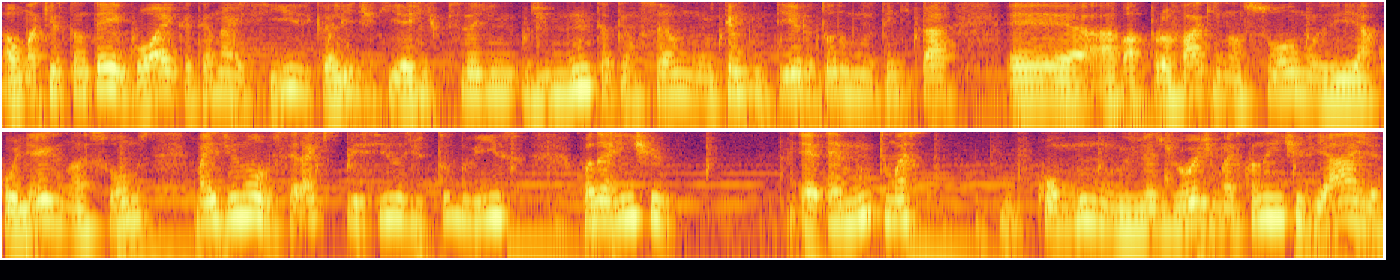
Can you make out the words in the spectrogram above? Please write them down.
uma questão até egóica, até narcísica ali, de que a gente precisa de, de muita atenção o tempo inteiro, todo mundo tem que estar tá, é, a, a, provar quem nós somos e acolher quem nós somos, mas de novo, será que precisa de tudo isso? Quando a gente é, é muito mais comum nos dias de hoje, mas quando a gente viaja,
